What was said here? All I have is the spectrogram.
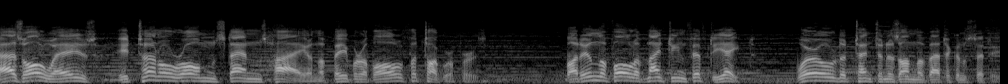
As always, eternal Rome stands high in the favor of all photographers. But in the fall of 1958, world attention is on the Vatican City,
